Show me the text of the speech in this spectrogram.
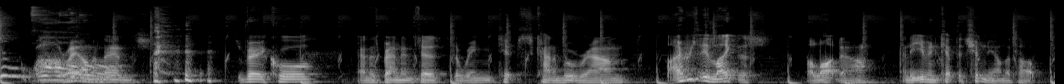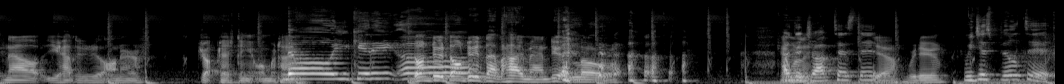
Wow, right on the lens. it's very cool. And as Brandon says, the wing tips kind of move around. I really like this a lot now. And they even kept the chimney on the top. Now you have to do the honor of drop testing it one more time. No, are you kidding? Don't do it. Don't do Oh. it that high, man. Do it low. I had to drop test it. Yeah, we do. We just built it.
